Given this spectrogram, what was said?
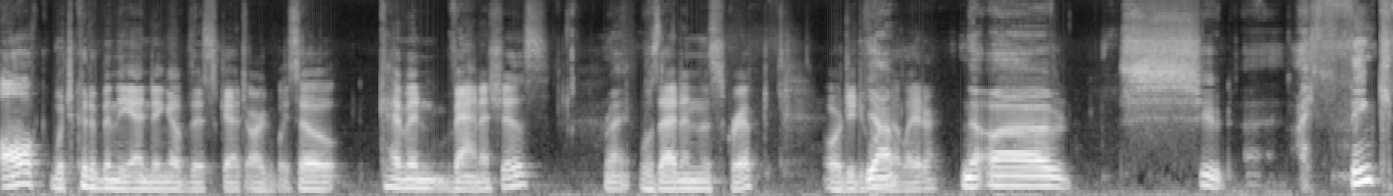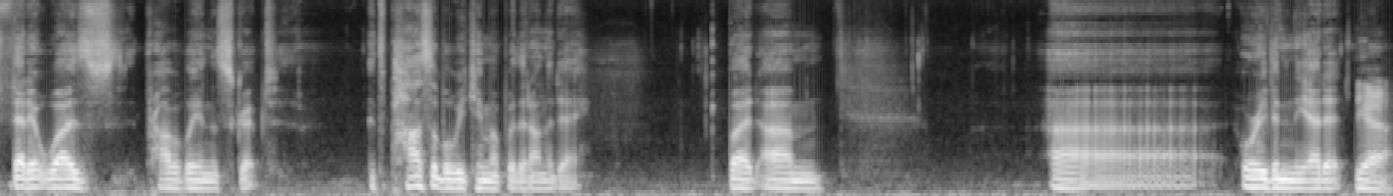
all which could have been the ending of this sketch, arguably. So Kevin vanishes. right Was that in the script, or did you Yeah. find that later? no uh shoot I think that it was probably in the script it's possible we came up with it on the day but um uh or even in the edit Yeah,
